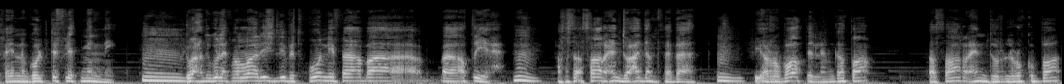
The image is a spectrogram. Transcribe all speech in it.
خلينا نقول بتفلت مني. مم. في واحد يقول لك والله رجلي بتخوني فبطيح مم. فصار عنده عدم ثبات. مم. في الرباط اللي انقطع فصار عنده الركبة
